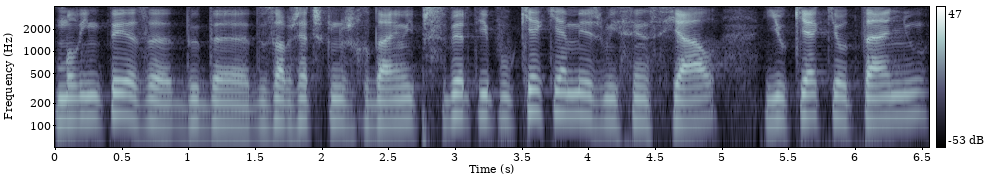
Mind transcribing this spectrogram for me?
uma limpeza de- de- dos objetos que nos rodeiam e perceber tipo o que é que é mesmo essencial e o que é que eu tenho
